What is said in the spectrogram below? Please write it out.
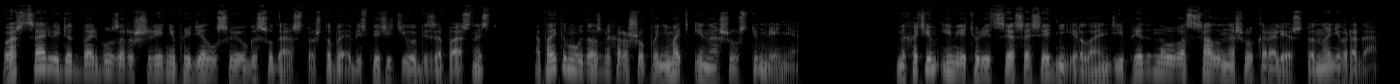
Ваш царь ведет борьбу за расширение пределов своего государства, чтобы обеспечить его безопасность, а поэтому вы должны хорошо понимать и наши устремления. Мы хотим иметь в лице соседней Ирландии преданного вассала нашего королевства, но не врага.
